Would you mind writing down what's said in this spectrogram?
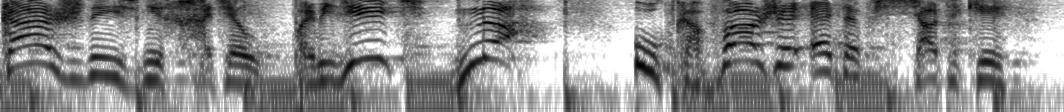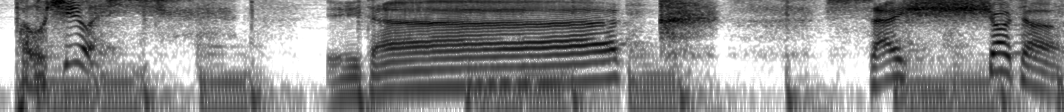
Каждый из них хотел победить, но у кого же это все-таки получилось? Итак, со счетом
